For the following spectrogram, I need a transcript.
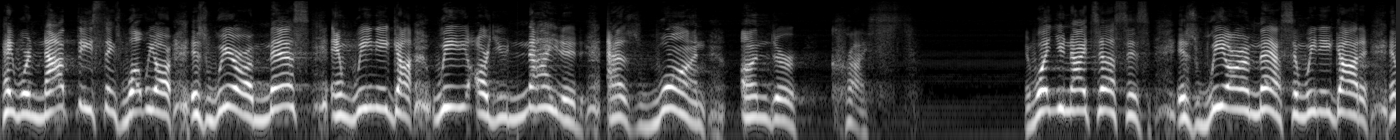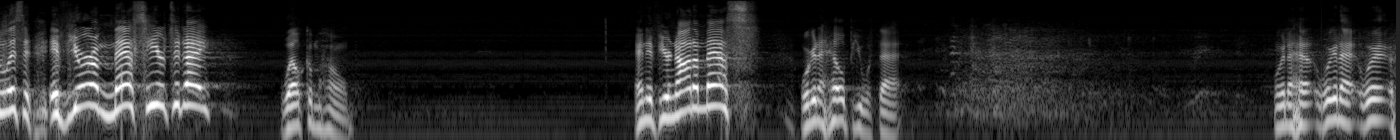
hey, we're not these things. What we are is we are a mess and we need God. We are united as one under Christ. And what unites us is, is we are a mess and we need God. And, listen, if you're a mess here today, welcome home. And if you're not a mess, we're going to help you with that. We're gonna we're gonna we're,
